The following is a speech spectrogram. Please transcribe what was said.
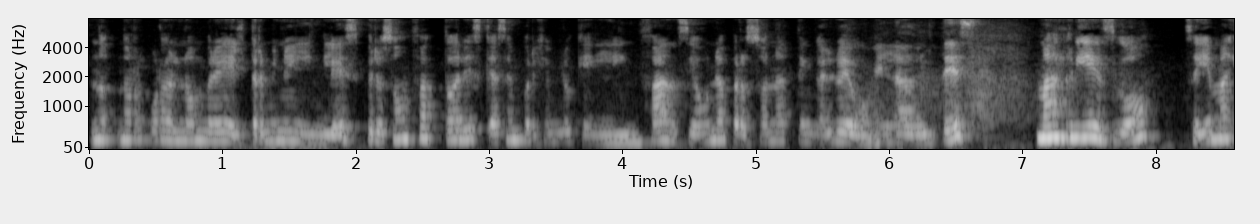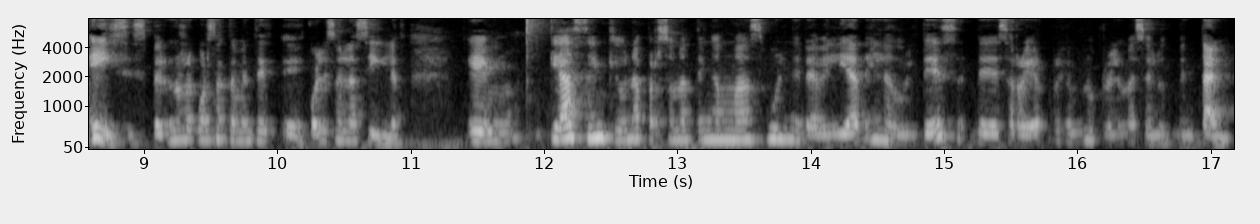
no, recuerdo el nombre, el término en inglés, pero son factores que hacen, por ejemplo, que en la infancia una persona tenga luego en la adultez más riesgo, se llaman ACEs, pero no recuerdo exactamente eh, cuáles son las siglas, em, que hacen que una persona tenga más vulnerabilidad en la adultez de desarrollar, por ejemplo, un problema de salud mental.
